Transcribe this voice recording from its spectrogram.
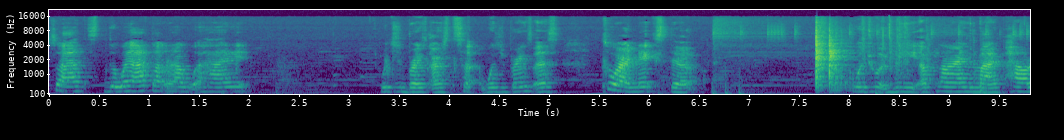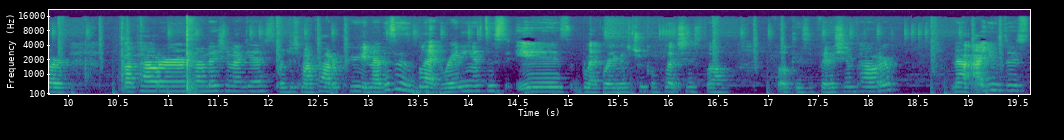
so I, the way I thought that I would hide it, which brings us to, which brings us to our next step, which would be applying my powder, my powder foundation, I guess, or just my powder period. Now this is Black Radiance. This is Black Radiance True Complexion Soft Focus Finishing Powder. Now I use this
